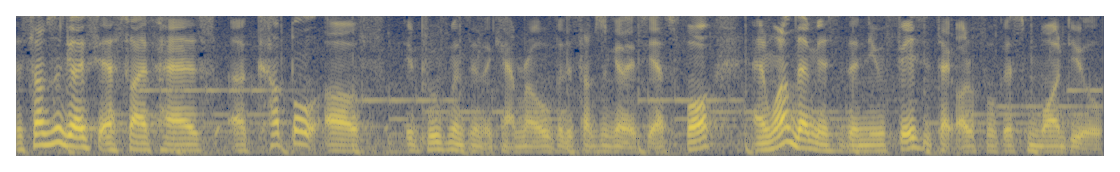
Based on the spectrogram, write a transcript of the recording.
The Samsung Galaxy S5 has a couple of improvements in the camera over the Samsung Galaxy S4 and one of them is the new Face Detect Autofocus module.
